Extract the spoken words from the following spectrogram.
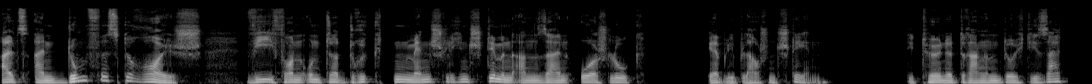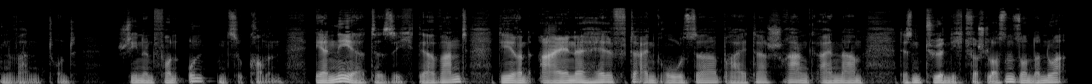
als ein dumpfes Geräusch, wie von unterdrückten menschlichen Stimmen an sein Ohr schlug. Er blieb lauschend stehen. Die Töne drangen durch die Seitenwand und schienen von unten zu kommen. Er näherte sich der Wand, deren eine Hälfte ein großer, breiter Schrank einnahm, dessen Tür nicht verschlossen, sondern nur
